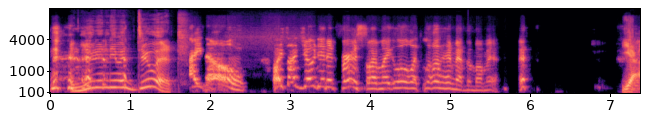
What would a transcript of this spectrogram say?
and you didn't even do it. I know. Oh, I thought Joe did it first. So I'm like, well, let, let him have the moment. Yeah,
